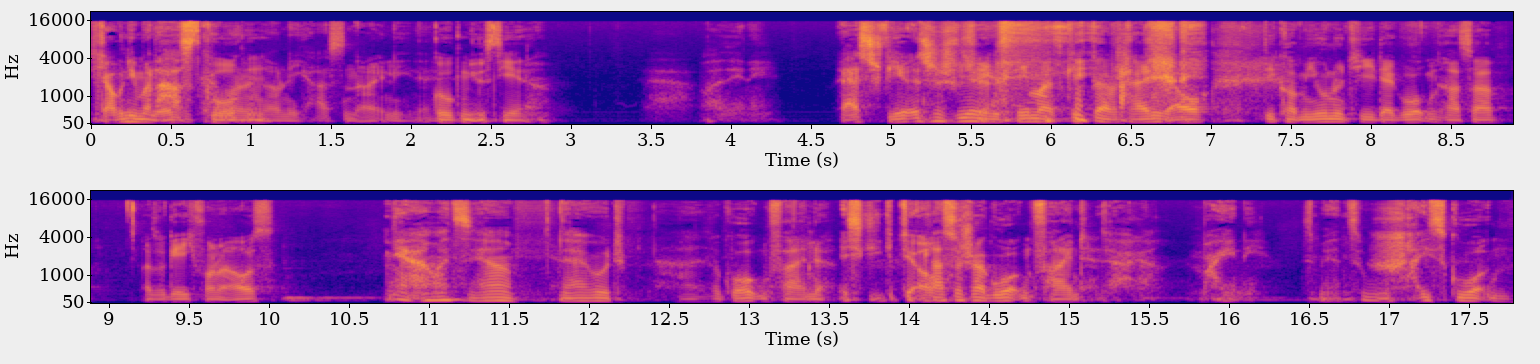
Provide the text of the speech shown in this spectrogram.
Ich glaube, niemand Das hasst kann man Gurken. auch nicht hassen eigentlich. Ne? Gurken isst jeder. Weiß ich nicht. Ja, ist, schwierig, ist ein schwieriges Thema. Es gibt ja wahrscheinlich auch die Community der Gurkenhasser. Also gehe ich von aus. Ja, meinst du, ja. Ja, gut. Also Gurkenfeinde. Es gibt ja auch. Klassischer Gurkenfeind. Ja, ich nicht. Ist mir zu. Scheißgurken.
